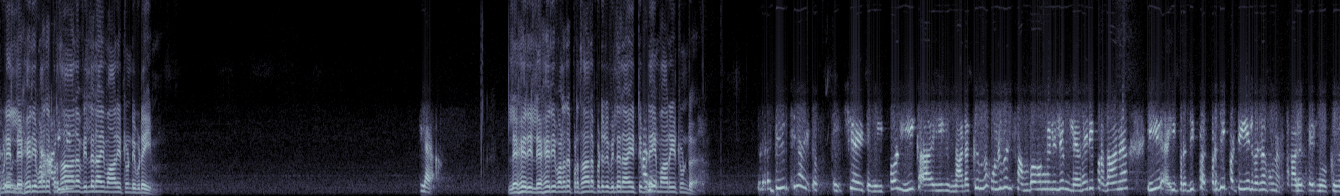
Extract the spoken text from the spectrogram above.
ഇവിടെ ലഹരി വളരെ പ്രധാന വില്ലനായി മാറിയിട്ടുണ്ട് ഇവിടെയും. ലഹരി ലഹരി വളരെ പ്രധാനപ്പെട്ട ഒരു വില്ലനായിട്ട് ഇവിടെയും മാറിയിട്ടുണ്ട്. തീർച്ചയായിട്ടും തീർച്ചയായിട്ടും. ഇപ്പോൾ ഈ നടക്കുന്ന മുഴുവൻ സംഭവങ്ങളിലും ലഹരി പ്രധാന ഈ പ്രതി പ്രതിപട്ടികയിൽ വരുന്ന ആളുകളെ നോക്കുക.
